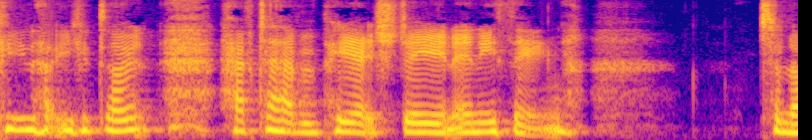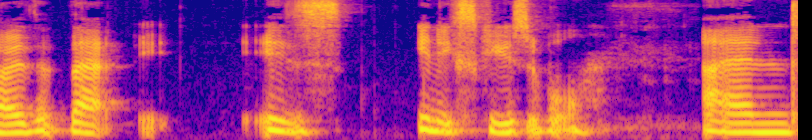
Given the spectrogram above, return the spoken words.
you know, you don't have to have a PhD in anything to know that that is inexcusable. And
